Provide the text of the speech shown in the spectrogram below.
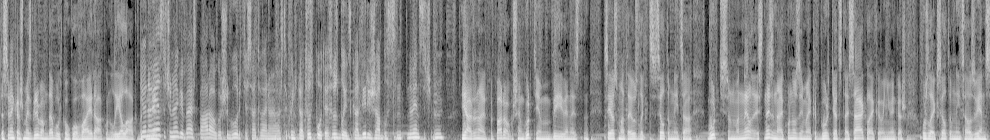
tas vienkārši mēs gribam dabūt kaut ko vairāk un lielāku. Jo neviens nevien... taču negrib ēst pāraugušu gurķus, atvainojos. Viņš tāds uzpūties, uzblīdis kā dirižablis. Neviens taču. Mm. Jā, runājot par pāraugušiem gurķiem, bija vienreiz sievas mātei uzlikts siltumnīcā gurķis. Ne, es nezināju, ko nozīmē, kad gurķi atstāja sēklē, ka viņi vienkārši uzliek siltumnīcā uz vienas,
